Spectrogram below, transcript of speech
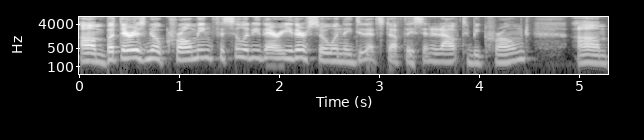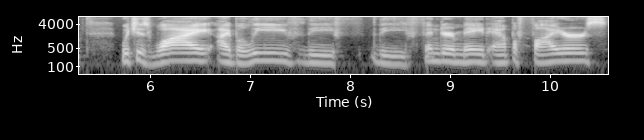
Um, but there is no chroming facility there either. So when they do that stuff, they send it out to be chromed, um, which is why I believe the the Fender made amplifiers.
